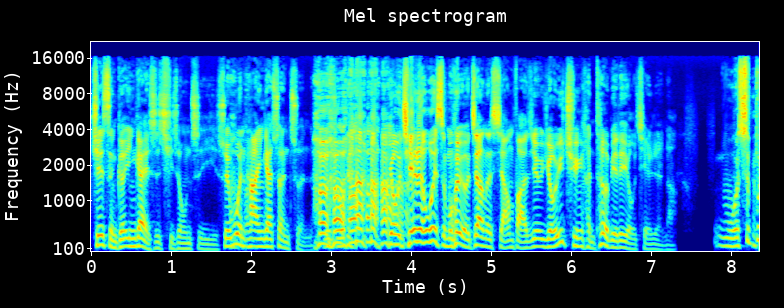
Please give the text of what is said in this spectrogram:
Jason 哥应该也是其中之一，所以问他应该算准了。有钱人为什么会有这样的想法？有有一群很特别的有钱人啊。我是不，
